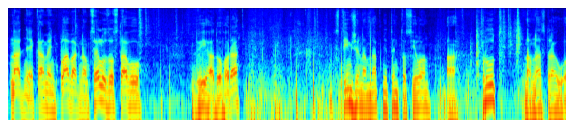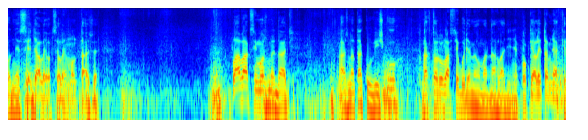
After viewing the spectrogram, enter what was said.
na dne je kameň, plavák nám celú zostavu dvíha do hora s tým, že nám napne tento silon a prúd nám na strahu odnesie ďalej od celej montáže. Plavák si môžeme dať až na takú výšku, na ktorú vlastne budeme ho mať na hladine. Pokiaľ je tam nejaké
